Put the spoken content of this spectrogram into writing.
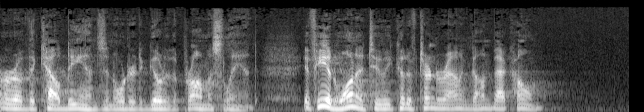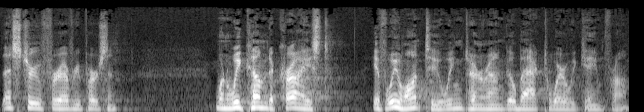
Ur of the Chaldeans in order to go to the promised land. If he had wanted to, he could have turned around and gone back home. That's true for every person. When we come to Christ, if we want to, we can turn around and go back to where we came from.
